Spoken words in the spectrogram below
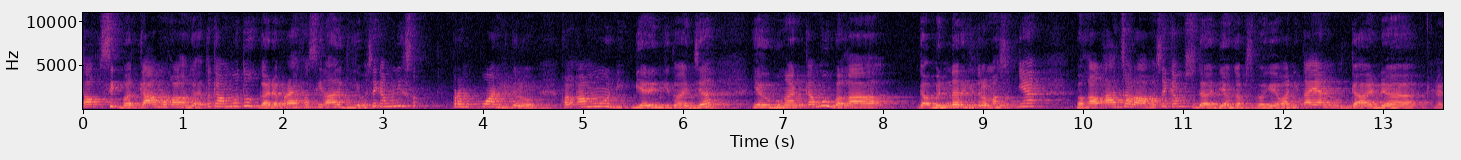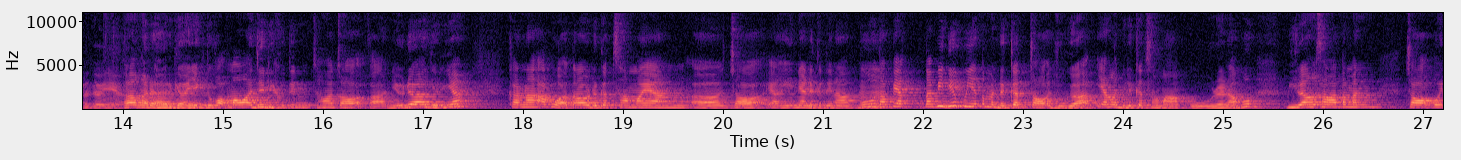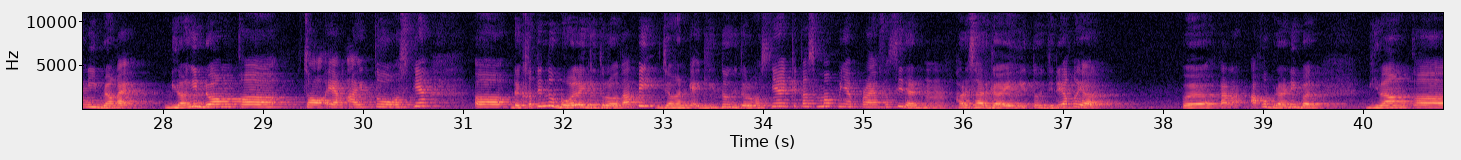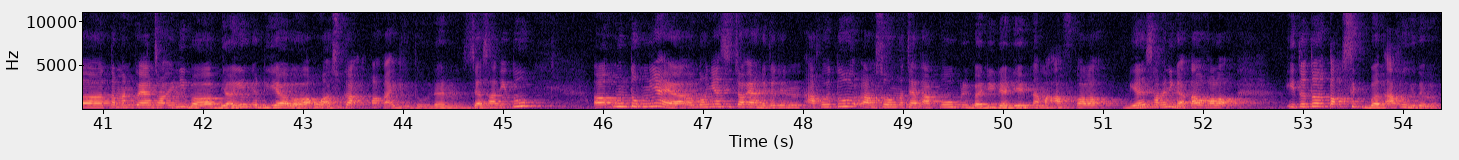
toxic buat kamu. Kalau nggak itu kamu tuh gak ada privasi lagi. Maksudnya kamu ini perempuan gitu loh. Kalau kamu biarin gitu aja ya hubungan kamu bakal gak bener gitu loh. Maksudnya bakal kacau lah. Maksudnya kamu sudah dianggap sebagai wanita yang gak ada harganya. Ah, nggak ada harganya gitu. Kok mau aja diikutin sama cowok kan? Ya udah akhirnya karena aku gak terlalu deket sama yang eh, cowok yang ini yang deketin aku tapi tapi dia punya teman deket cowok juga yang lebih deket sama aku. Dan aku bilang sama teman cowokku ini bilang kayak bilangin dong ke cowok yang A itu. Maksudnya eh, deketin tuh boleh gitu loh tapi jangan kayak gitu gitu loh. Maksudnya kita semua punya privacy dan harus hargai itu. Jadi aku ya karena aku berani buat bilang ke temanku yang cowok ini bahwa bilangin ke dia bahwa aku nggak suka kok kayak gitu. Dan sejak saat itu eh, untungnya ya untungnya si cowok yang deketin aku itu langsung ngechat aku pribadi dan dia minta maaf kalau dia sama ini nggak tahu kalau itu tuh toxic buat aku gitu loh.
